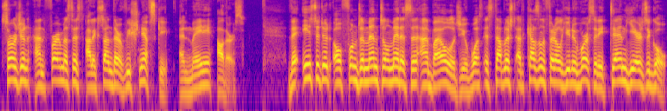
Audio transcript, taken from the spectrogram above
surgeon and pharmacist Alexander Vishnevsky, and many others. The Institute of Fundamental Medicine and Biology was established at Kazan Federal University 10 years ago.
